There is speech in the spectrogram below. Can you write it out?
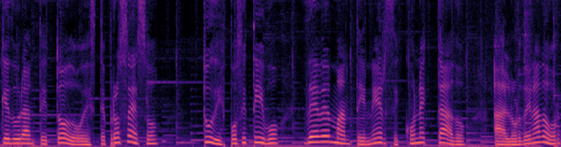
que durante todo este proceso, tu dispositivo debe mantenerse conectado al ordenador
